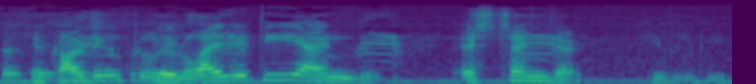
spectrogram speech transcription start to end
according to loyalty and standard, he will give.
